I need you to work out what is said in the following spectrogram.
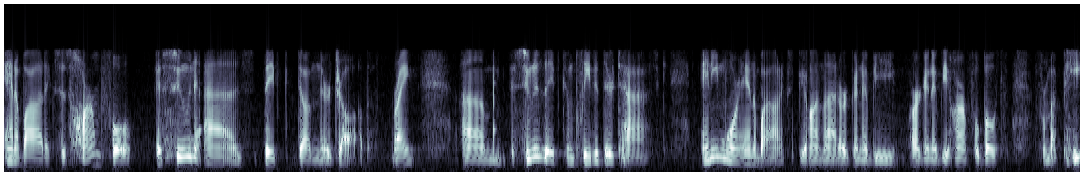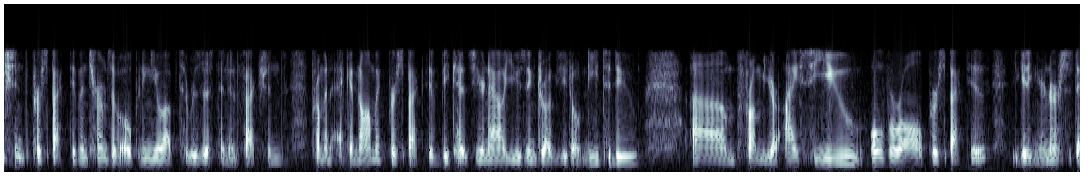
antibiotics as harmful as soon as they've done their job, right? Um, as soon as they've completed their task, any more antibiotics beyond that are going to be are going to be harmful both from a patient perspective in terms of opening you up to resistant infections, from an economic perspective because you're now using drugs you don't need to do, um, from your ICU overall perspective, you're getting your nurses to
